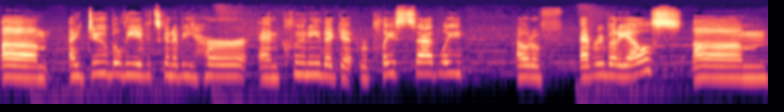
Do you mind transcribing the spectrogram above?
Um, I do believe it's going to be her and Clooney that get replaced, sadly, out of everybody else. Um,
